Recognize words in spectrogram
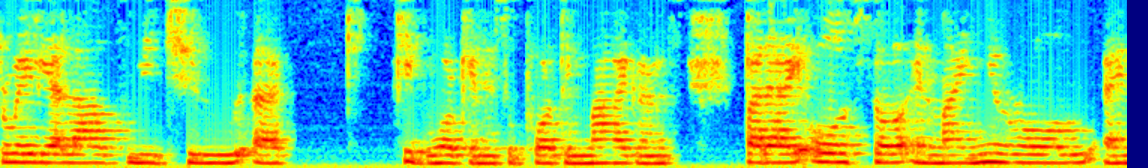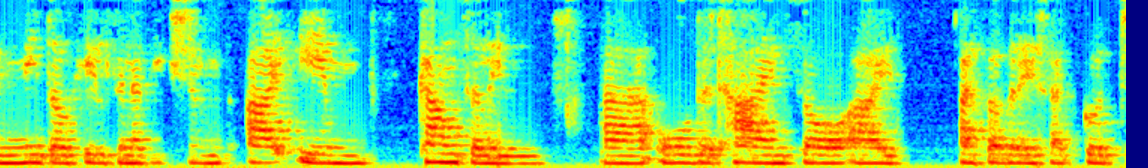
really allowed me to uh, keep working and supporting migrants. But I also, in my new role in mental health and addictions, I am counseling uh, all the time. So I I thought there is a good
